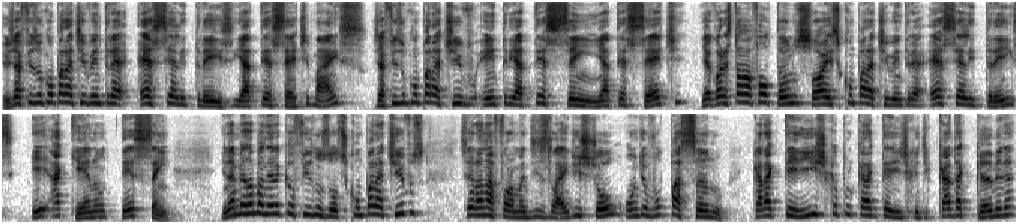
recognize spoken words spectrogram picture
Eu já fiz um comparativo entre a SL3 e a T7+, já fiz um comparativo entre a T100 e a T7, e agora estava faltando só esse comparativo entre a SL3 e a Canon T100. E da mesma maneira que eu fiz nos outros comparativos, será na forma de slideshow, onde eu vou passando característica por característica de cada câmera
